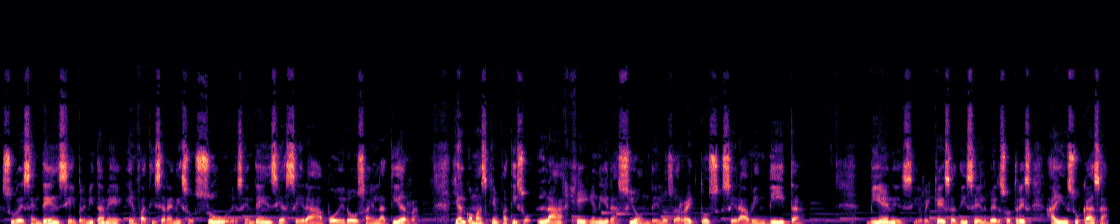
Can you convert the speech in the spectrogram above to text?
su descendencia, y permítame enfatizar en eso, su descendencia será poderosa en la tierra. Y algo más que enfatizo, la generación de los rectos será bendita. Bienes y riquezas, dice el verso 3, hay en su casa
